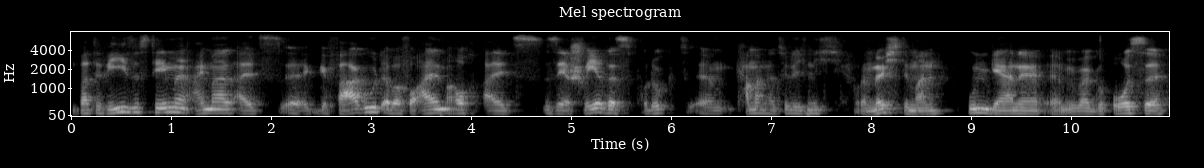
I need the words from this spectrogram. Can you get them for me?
Batteriesysteme einmal als äh, Gefahrgut, aber vor allem auch als sehr schweres Produkt ähm, kann man natürlich nicht oder möchte man ungerne ähm, über große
